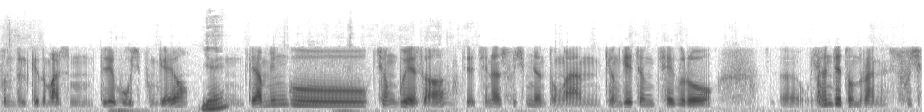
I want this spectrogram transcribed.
분들께도 말씀드려보고 싶은 게요. 예. 음, 대한민국 정부에서 지난 수십 년 동안 경제 정책으로 어, 현재 돈으로 하면 수십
